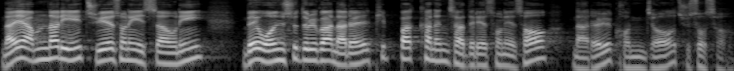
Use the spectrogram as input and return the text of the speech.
나의 앞날이 주의 손에 있사오니 내 원수들과 나를 핍박하는 자들의 손에서 나를 건져 주소서.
